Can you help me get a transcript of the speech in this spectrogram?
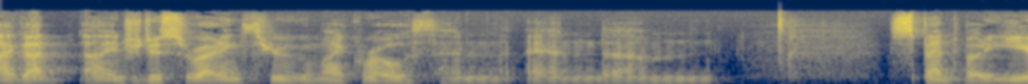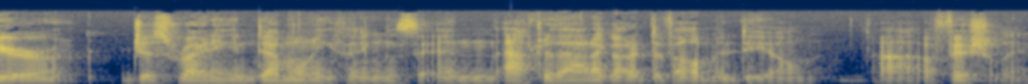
I got uh, introduced to writing through Mike Roth and and um, spent about a year just writing and demoing things. And after that, I got a development deal uh, officially.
